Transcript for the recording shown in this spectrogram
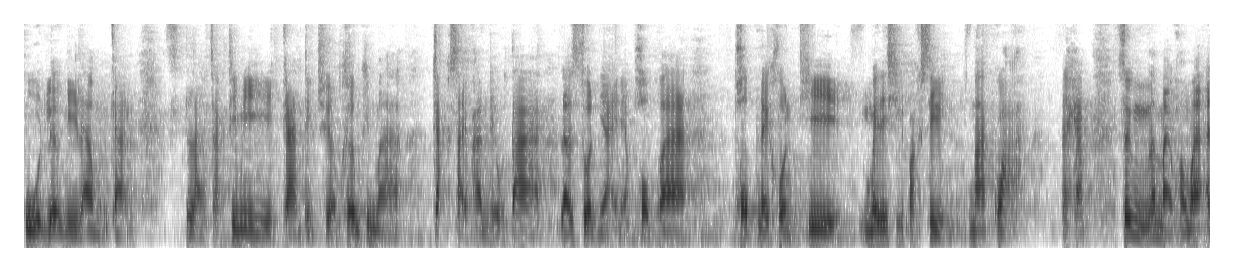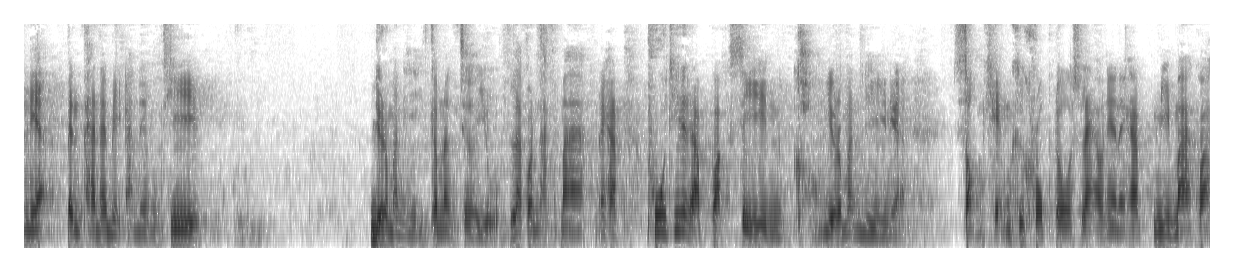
พูดเรื่องนี้แล้วเหมือนกัน หลังจากที่มีการติดเชื้อเพิ่มขึ้นมา จากสายพันธุ์เดลต้าและส่วนใหญ่เนี่ยพบว่าพบในคนที่ไม่ได้ฉีดวัคซีนมากกว่านะครับ ซึ่งนั่นหมายความว่าอันนี้เป็น pandemic อันหนึ่งที่เยอรมนีกำลังเจออยู่แล้วก็หนักมากนะครับ ผู้ที่ได้รับวัคซีนของเยอรมนีเนี่ยสองเข็มคือครบโดสแล้วเนี่ยนะครับมีมากกว่า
